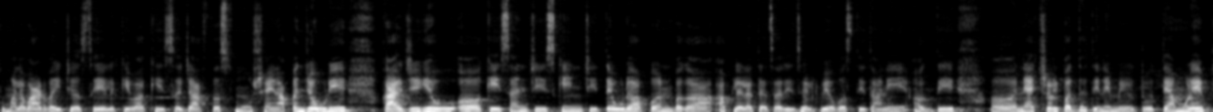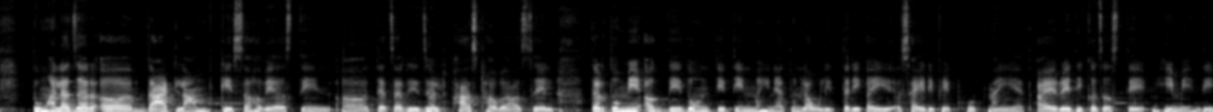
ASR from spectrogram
तुम्हाला वाढवायचे असेल किंवा केस जास्त स्मूथ शाईन आपण जेवढी काळजी घेऊ केसांची स्किनची तेवढं आपण बघा आपल्याला त्याचा रिझल्ट व्यवस्थित आणि अगदी नॅचरल पद्धतीने मिळतो. त्यामुळे तुम्हाला जर दाट लांब केस हवे असतील त्याचा रिझल्ट फास्ट हवा असेल तर तुम्ही अगदी दोन ते तीन महिन्यातून लावली तरी काही साईड इफेक्ट होत नाही आहेत आयुर्वेदिकच असते ही मेहंदी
